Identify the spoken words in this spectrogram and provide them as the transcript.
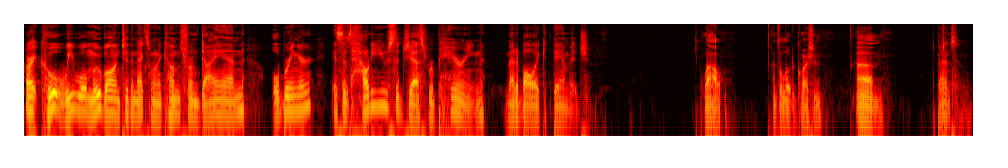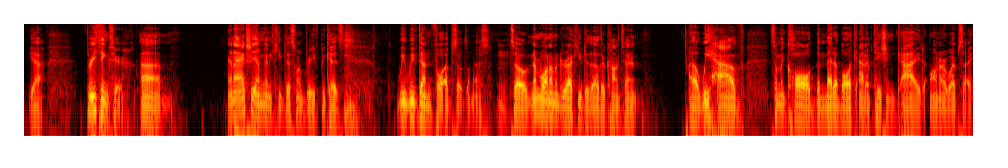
All right, cool. We will move on to the next one. It comes from Diane Obringer. It says, How do you suggest repairing metabolic damage? Wow. That's a loaded question. Um, Depends. Yeah. Three things here. Um, and I actually am going to keep this one brief because we we've done full episodes on this. Mm. So number one, I'm going to direct you to the other content. Uh, we have something called the metabolic adaptation guide on our website.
